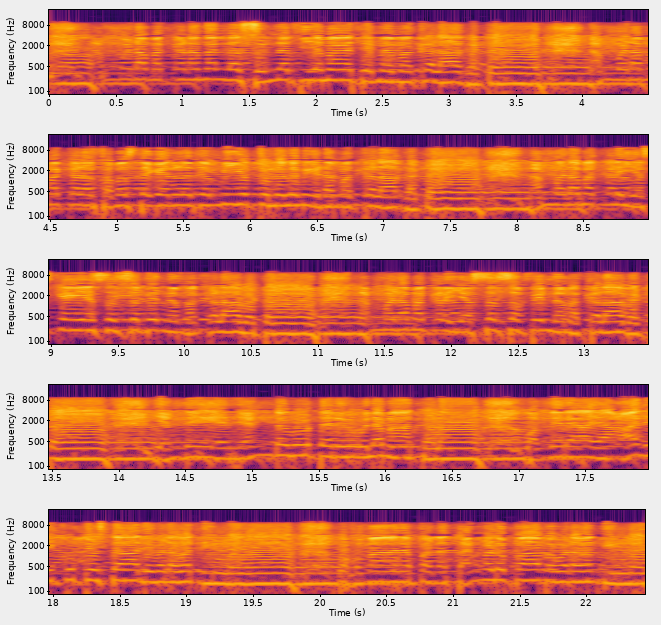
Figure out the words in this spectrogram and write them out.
നമ്മുടെ മക്കളെ നല്ല സുന്നത്തിയമാറ്റിന്റെ മക്കളാകട്ടെ. നമ്മുടെ മക്കളെ സമസ്ത കേരള ജമ്മിയത്തുലമിയുടെ മക്കളാകട്ടെ. നമ്മുടെ മക്കൾ എസ് കെ എസ് എസ് എഫിന്റെ മക്കളാവട്ടെ. നമ്മുടെ മക്കൾ എസ് എസ് എഫിന്റെ മക്കളാവട്ടെ. എന്റെ രണ്ട് കൂട്ടര് ഉലമാക്കളോ ഒന്നരായ ആലിക്കുട്ടി ഉസ്താദ് ഇവിടെ വന്നില്ലോ? ബഹുമാനപ്പെട്ട തങ്ങളുപ്പാപ്പ ഇവിടെ വന്നില്ലോ?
